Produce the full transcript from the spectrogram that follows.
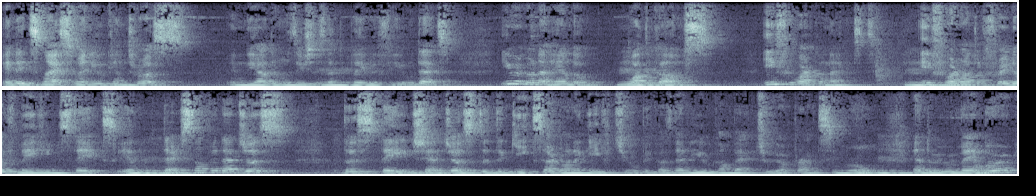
and it's nice when you can trust in the other musicians Mm. that play with you that you are going to handle what Mm. comes if you are connected if you are not afraid of making mistakes and Mm. there's something that just the stage and just the, the gigs are going to give to you because then you come back to your practicing room Mm. and we remember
